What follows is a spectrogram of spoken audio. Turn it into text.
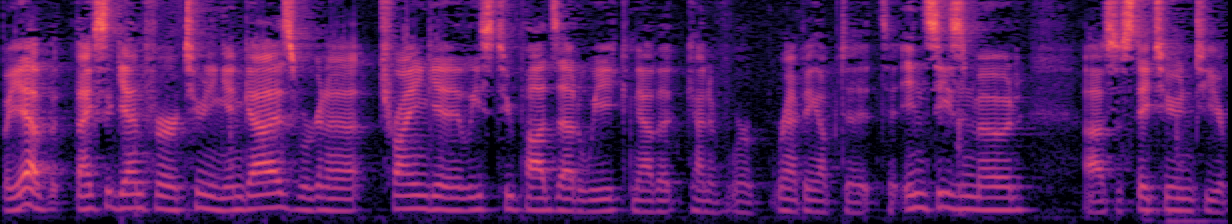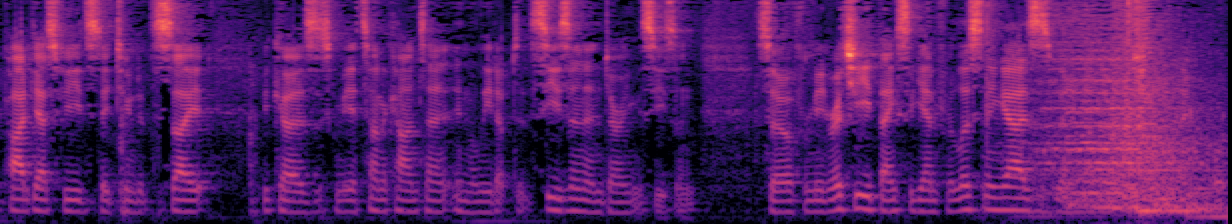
but yeah, but thanks again for tuning in, guys. We're gonna try and get at least two pods out a week now that kind of we're ramping up to, to in season mode. Uh, so stay tuned to your podcast feed, stay tuned to the site because there's gonna be a ton of content in the lead up to the season and during the season. So for me and Richie, thanks again for listening, guys. It's been another edition of the Knight Report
